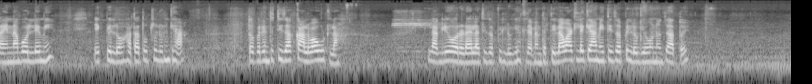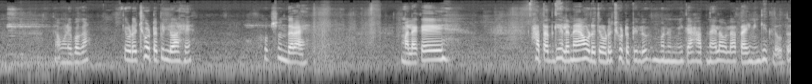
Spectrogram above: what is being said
ताईंना बोलले मी एक पिल्लो हातात उचलून घ्या. तोपर्यंत तिचा कालवा उठला. लागली ओरडायला तिचं पिल्लू घेतल्यानंतर. तिला वाटलं की आम्ही तिचं पिल्लू घेऊनच जातोय. त्यामुळे बघा केवढं छोटं पिल्लू आहे. खूप सुंदर आहे. मला काय हातात घ्यायला नाही आवडत एवढं छोटं पिलू म्हणून मी काय हात नाही लावला ताईने घेतलं होतं.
